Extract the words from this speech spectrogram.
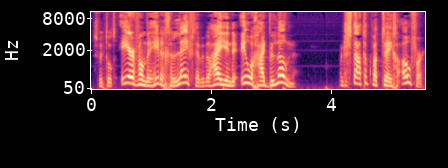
Als we tot eer van de Heer geleefd hebben, wil Hij je in de eeuwigheid belonen. Maar er staat ook wat tegenover.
